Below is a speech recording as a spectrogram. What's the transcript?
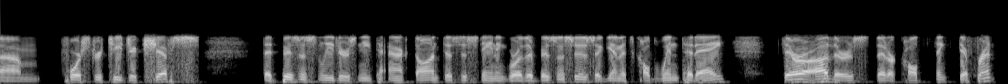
um, four strategic shifts that business leaders need to act on to sustain and grow their businesses again it's called win today there are others that are called think different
